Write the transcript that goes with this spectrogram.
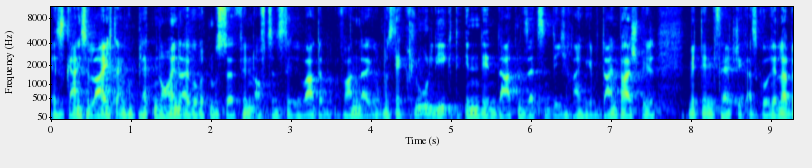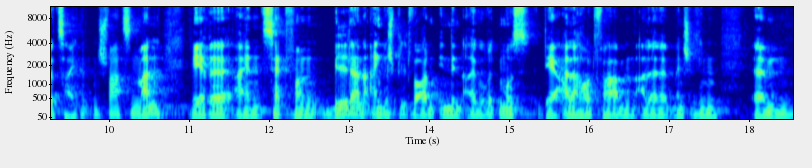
Es ist gar nicht so leicht, einen komplett neuen Algorithmus zu erfinden. Oft sind es Derivate vorhandener Algorithmus. Der Clou liegt in den Datensätzen, die ich reingebe. Dein Beispiel mit dem fälschlich als Gorilla bezeichneten schwarzen Mann wäre ein Set von Bildern eingespielt worden in den Algorithmus, der alle Hautfarben, alle menschlichen ähm,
